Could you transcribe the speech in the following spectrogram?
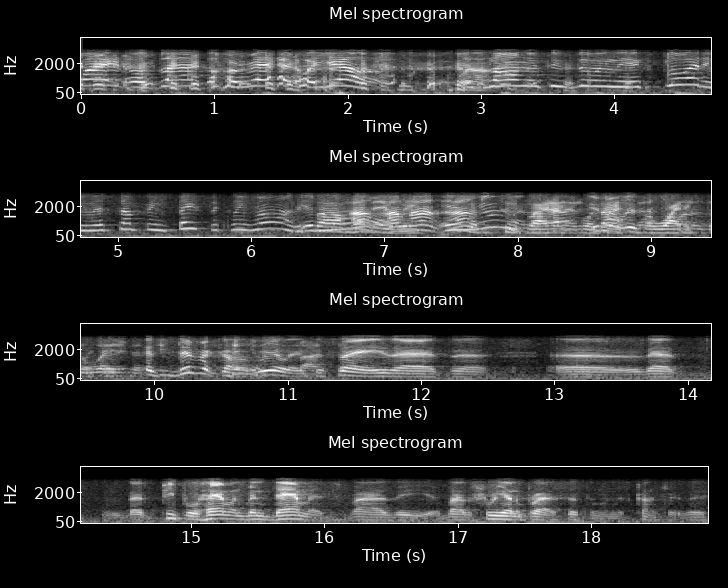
white or black or red or yellow. As long as he's doing the exploiting, there's something basically wrong. It's all Immoral. I'm- I'm not- I'm- Inhuman. Two black You know, it's, or white it's difficult, really, to say that uh, uh, that that people haven't been damaged by the by the free enterprise system in this country. The,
